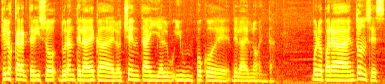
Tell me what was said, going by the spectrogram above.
que los caracterizó durante la década del 80 y, un poco de, la del 90. Bueno, para entonces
